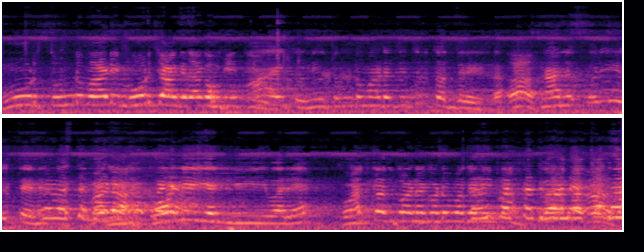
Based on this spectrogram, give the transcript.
ಮೂರ್ ತುಂಡು ಮಾಡಿ ಮೂರ್ ಜಾಗದಾಗ ಹೋಗಿದ್ದೀನಿ ಆಯ್ತು ನೀವು ತುಂಡು ಮಾಡದಿದ್ರು ತೊಂದರೆ ಇಲ್ಲ ಹಾ. ನಾನು ನಿಲ್ತೇನೆ ಇರ್ತೇನೆ ಕೋಣೆಯಲ್ಲಿ ಇವರೇ ಪಕ್ಕದ ಕೋಣೆ ಕೊಡು ಮಗ ನೀನು. ಪಕ್ಕದ ಕೋಣೆ ಕೊಡು.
